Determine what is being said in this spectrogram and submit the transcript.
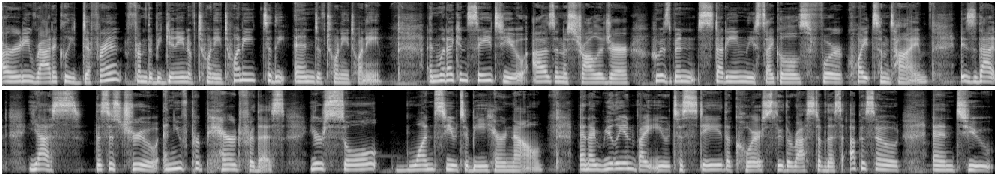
already radically different from the beginning of 2020 to the end of 2020. And what I can say to you as an astrologer who has been studying these cycles for quite some time is that yes, this is true, and you've prepared for this. Your soul wants you to be here now. And I really invite you to stay the course through the rest of this episode and to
